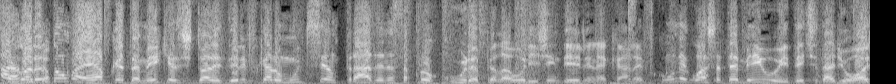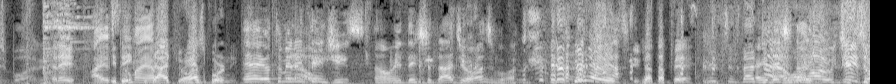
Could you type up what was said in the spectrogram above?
Agora, eu dou uma época também que as histórias dele ficaram muito centradas nessa procura pela origem dele, né, cara? Aí ficou um negócio até meio identidade Osborne. peraí. Aí uma época. Identidade Osborne? É, eu também não Não. entendi isso. Não, identidade Osborne. Que filme é esse, JP? Identidade É É, o, o Jason.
